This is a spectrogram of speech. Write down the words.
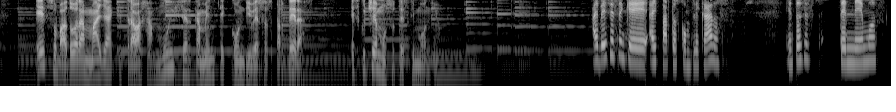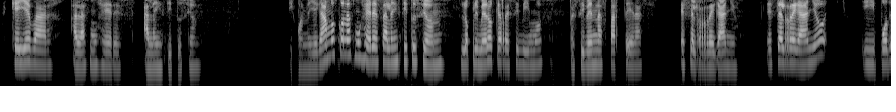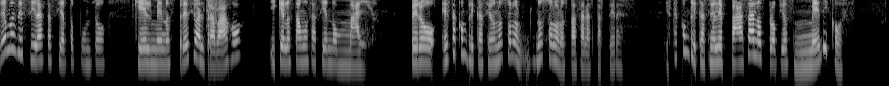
es sobadora maya que trabaja muy cercamente con diversas parteras. Escuchemos su testimonio. Hay veces en que hay partos complicados. Entonces tenemos que llevar a las mujeres a la institución. Y cuando llegamos con las mujeres a la institución, lo primero que recibimos, reciben las parteras, es el regaño. Es el regaño y podríamos decir hasta cierto punto que el menosprecio al trabajo y que lo estamos haciendo mal. Pero esta complicación no solo, no solo nos pasa a las parteras, esta complicación le pasa a los propios médicos.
